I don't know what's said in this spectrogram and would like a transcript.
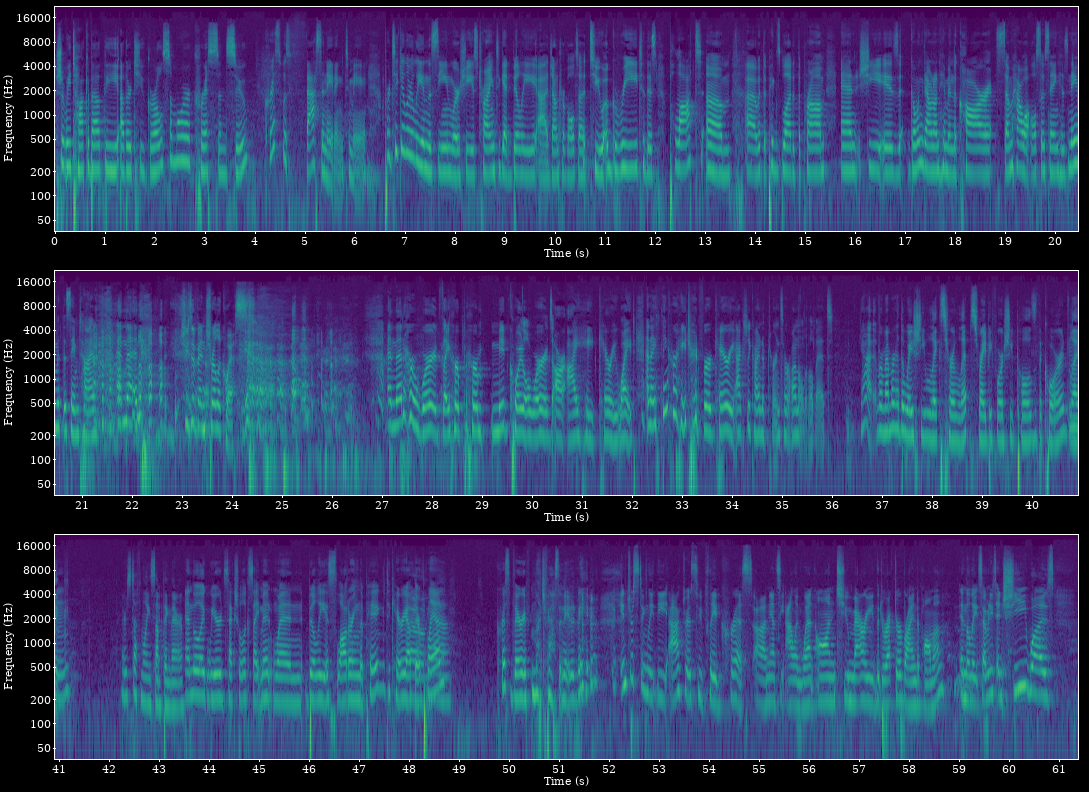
Should we talk about the other two girls some more, Chris and Sue? Chris was fascinating to me, particularly in the scene where she's trying to get Billy, uh, John Travolta, to agree to this plot um, uh, with the pig's blood at the prom. And she is going down on him in the car, somehow also saying his name at the same time. and then. She's a ventriloquist. And then her words, like her her mid-coital words, are "I hate Carrie White," and I think her hatred for Carrie actually kind of turns her on a little bit. Yeah, remember the way she licks her lips right before she pulls the cord? Mm-hmm. Like, there's definitely something there. And the like weird sexual excitement when Billy is slaughtering the pig to carry out their Oh, plan. yeah. Chris very much fascinated me. Interestingly, the actress who played Chris, uh, Nancy Allen, went on to marry the director Brian De Palma in the late 70s, and she was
